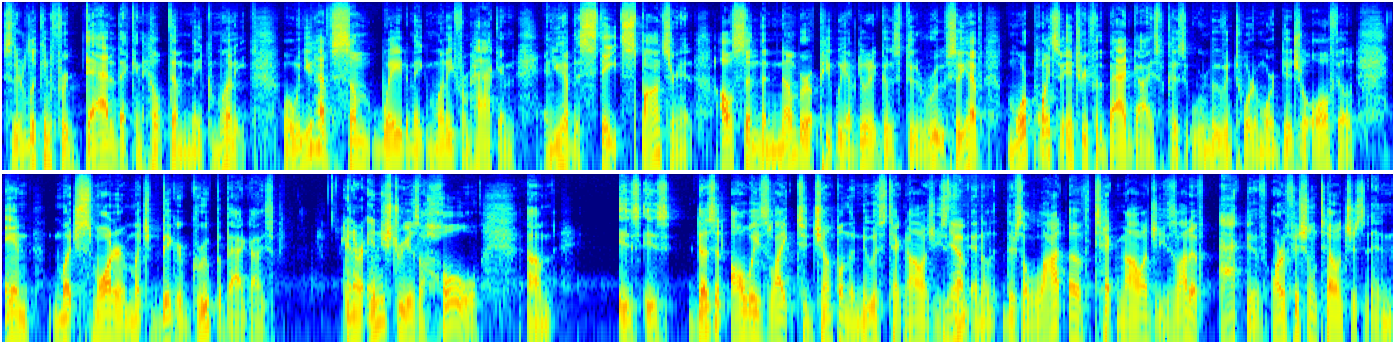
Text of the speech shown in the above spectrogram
So they're looking for data that can help them make money. Well, when you have some way to make money from hacking, and you have the state sponsoring it, all of a sudden the number of people you have doing it goes through the roof. So you have more points of entry for the bad guys because we're moving toward a more digital oil field, and much smarter, much bigger group of bad guys and our industry as a whole um, is is doesn't always like to jump on the newest technologies. Yep. And, and, there's a lot of technologies, a lot of active artificial intelligence and,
